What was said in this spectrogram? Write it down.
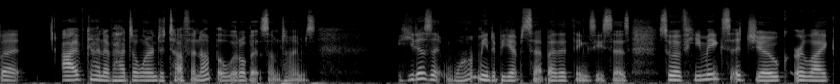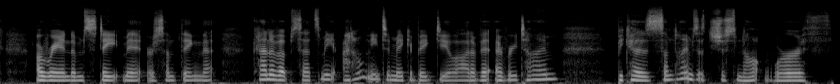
But I've kind of had to learn to toughen up a little bit sometimes. He doesn't want me to be upset by the things he says. So if he makes a joke or like a random statement or something that kind of upsets me, I don't need to make a big deal out of it every time because sometimes it's just not worth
